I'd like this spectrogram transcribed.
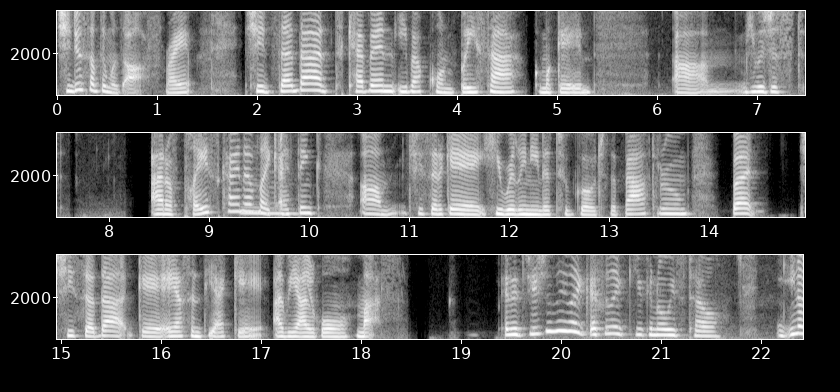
she knew something was off, right? She'd said that Kevin iba con prisa, como que um, he was just out of place, kind of. Like, I think um, she said que he really needed to go to the bathroom, but she said that que ella sentía que había algo más. And it's usually like I feel like you can always tell. You know,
